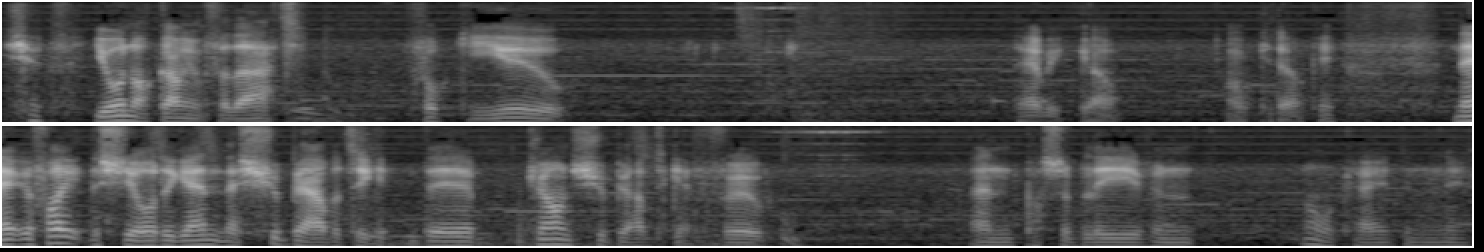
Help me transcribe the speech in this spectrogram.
You're not going for that. Fuck you. There we go. Okay, okay. Now, if I hit the shield again, they should be able to get the drone should be able to get through, and possibly even. Okay, didn't it?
